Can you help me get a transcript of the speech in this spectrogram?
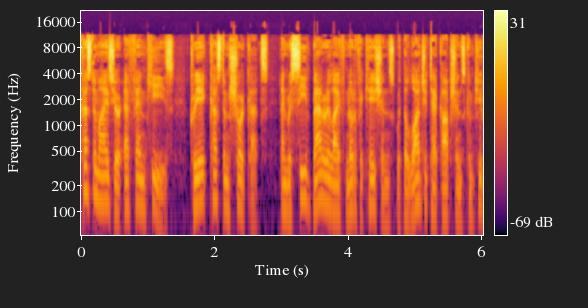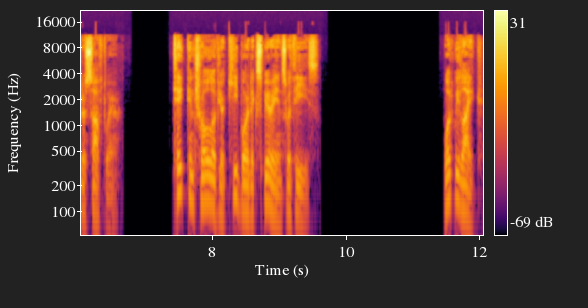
Customize your FN keys, create custom shortcuts, and receive battery life notifications with the Logitech Options computer software. Take control of your keyboard experience with ease. What we like.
